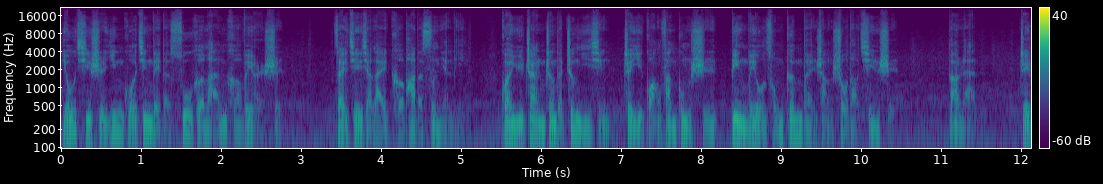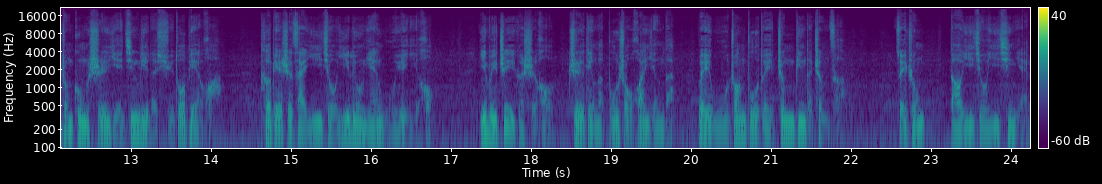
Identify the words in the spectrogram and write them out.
尤其是英国境内的苏格兰和威尔士。在接下来可怕的四年里，关于战争的正义性这一广泛共识并没有从根本上受到侵蚀。当然，这种共识也经历了许多变化，特别是在1916年5月以后，因为这个时候制定了不受欢迎的为武装部队征兵的政策。最终，到1917年，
